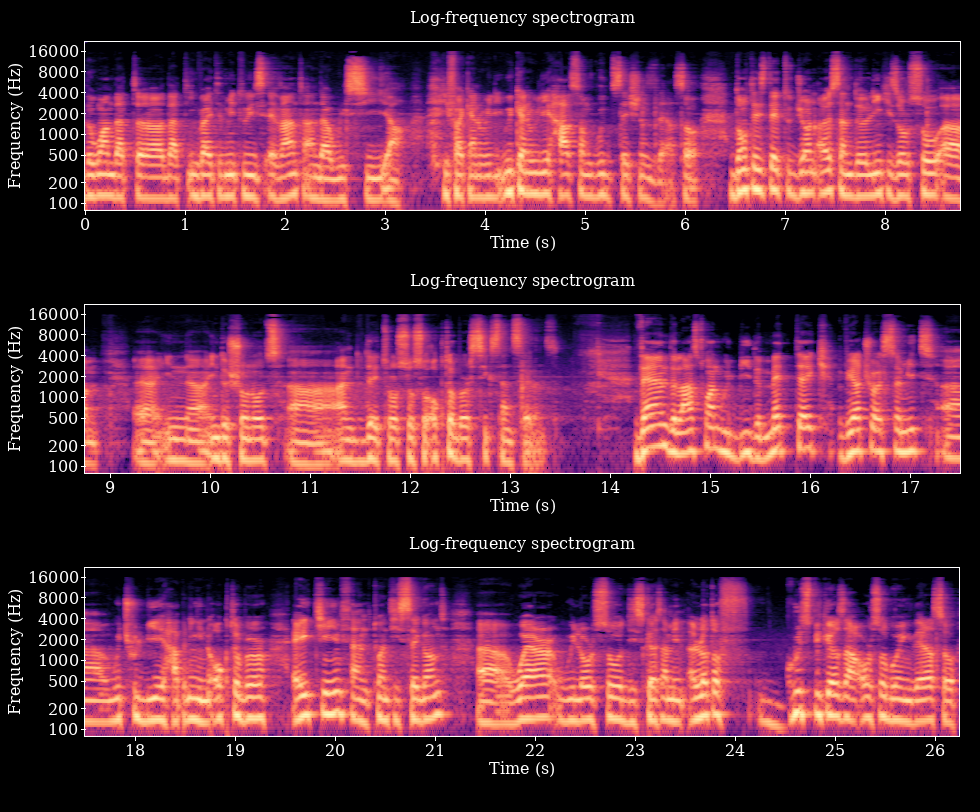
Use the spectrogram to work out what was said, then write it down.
the one that that invited me to this event and I will see yeah, if I can really, we can really have some good sessions there. So don't hesitate to join us and the link is also um, uh, in, uh, in the show notes uh, and the date also, so October 6th and 7th. Then the last one will be the MedTech Virtual Summit, uh, which will be happening in October 18th and 22nd, uh, where we'll also discuss. I mean, a lot of good speakers are also going there. So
